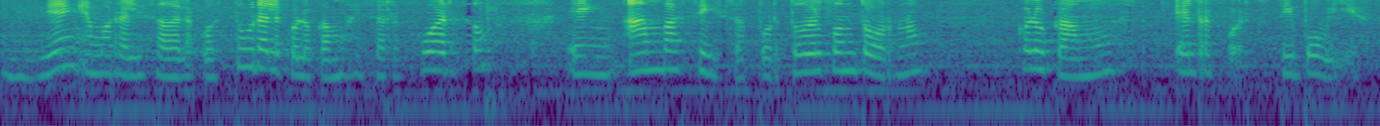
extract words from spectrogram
Muy bien, hemos realizado la costura, le colocamos ese refuerzo en ambas sisas por todo el contorno. Colocamos el refuerzo tipo bies.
